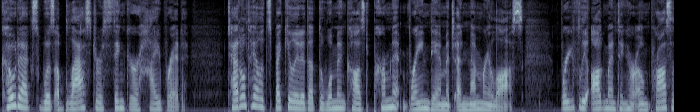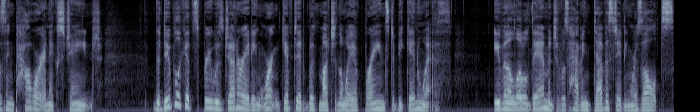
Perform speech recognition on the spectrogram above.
Codex was a blaster thinker hybrid. Tattletale had speculated that the woman caused permanent brain damage and memory loss, briefly augmenting her own processing power in exchange. The duplicate spree was generating weren't gifted with much in the way of brains to begin with. Even a little damage was having devastating results.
